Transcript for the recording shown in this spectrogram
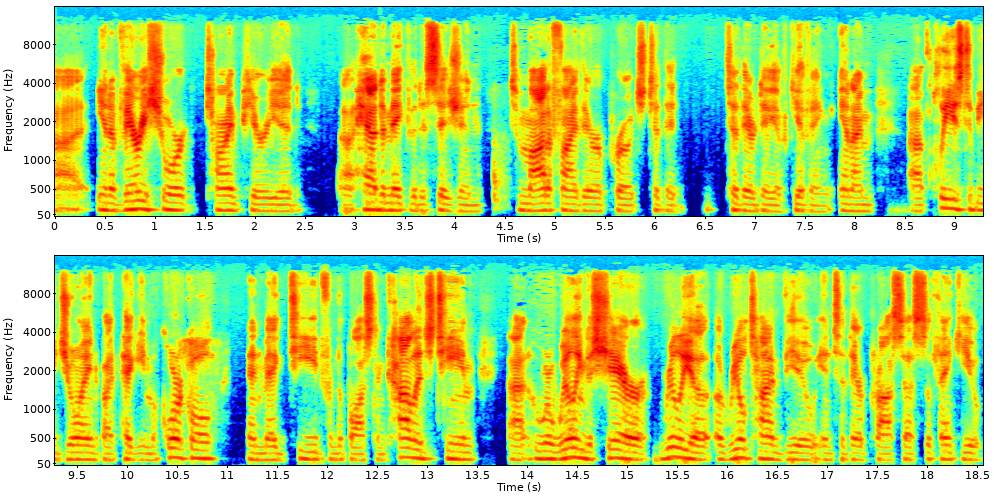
uh, in a very short time period, uh, had to make the decision to modify their approach to the to their day of giving. And I'm uh, pleased to be joined by Peggy McCorkle and Meg Tiede from the Boston College team, uh, who are willing to share really a, a real time view into their process. So thank you,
